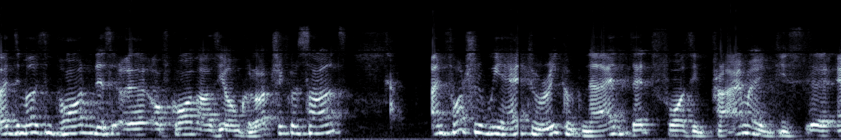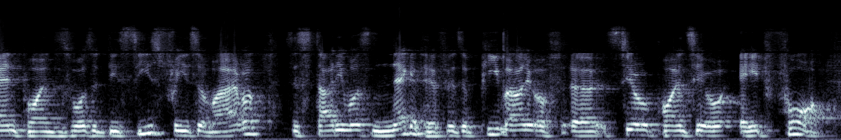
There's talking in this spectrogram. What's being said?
But the most important is, uh, of course, are the oncologic results. Unfortunately, we had to recognize that for the primary uh, endpoint, this was a disease-free survival, the study was negative with a p-value of uh, 0.084.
